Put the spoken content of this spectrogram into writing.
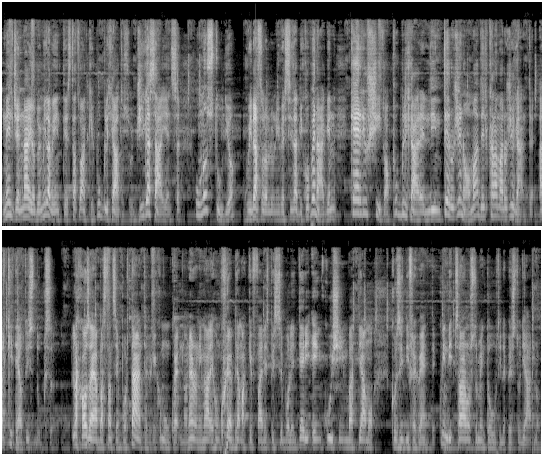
Nel gennaio 2020 è stato anche pubblicato su Giga Science uno studio guidato dall'Università di Copenaghen che è riuscito a pubblicare l'intero genoma del calamaro gigante Architeutis dux. La cosa è abbastanza importante perché comunque non è un animale con cui abbiamo a che fare spesso e volentieri e in cui ci imbattiamo così di frequente, quindi sarà uno strumento utile per studiarlo.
